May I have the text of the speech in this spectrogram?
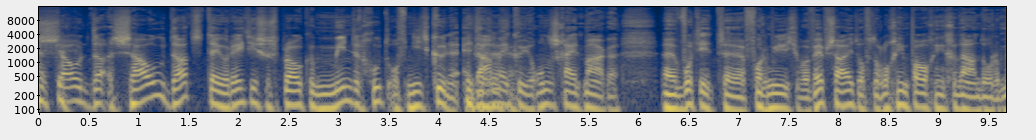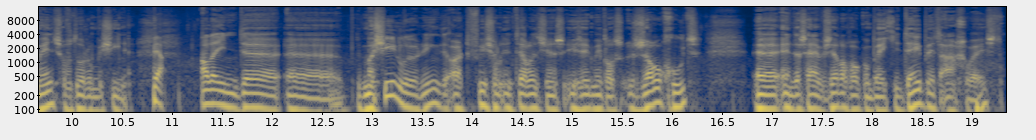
zou, da- zou dat theoretisch gesproken minder goed of niet kunnen. En daarmee zeggen. kun je onderscheid maken. Eh, wordt dit eh, formuliertje op een website of de loginpoging gedaan door een mens of door een machine? Ja. Alleen de, eh, de machine learning, de artificial intelligence, is inmiddels zo goed. en daar zijn we zelf ook een beetje debet aan geweest.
